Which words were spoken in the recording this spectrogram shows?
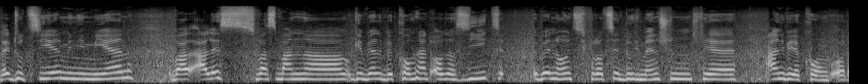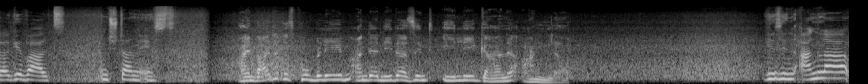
reduzieren, minimieren, weil alles, was man äh, gemeldet bekommen hat oder sieht, über 90 Prozent durch menschliche Einwirkung oder Gewalt entstanden ist. Ein weiteres Problem an der Nidda sind illegale Angler. Hier sind Angler,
